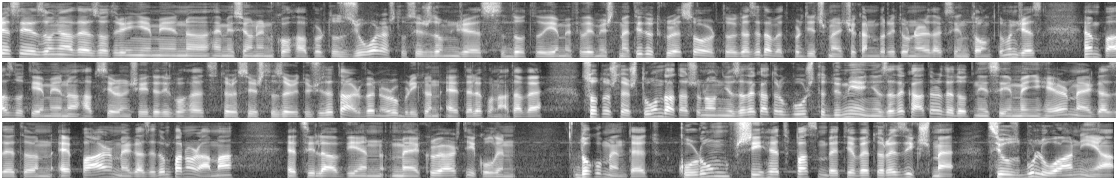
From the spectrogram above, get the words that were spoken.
Mirëmëngjes zonja dhe zotërinj jemi në emisionin koha për t'u zgjuar ashtu si çdo mëngjes do të jemi fillimisht me titujt kryesorë të gazetave të përditshme që kanë mbërritur në redaksinë tonë këtë mëngjes e më pas do të jemi në hapësirën që i dedikohet tërësisht zërit të qytetarëve në rubrikën e telefonatave sot është e shtunë data shënon 24 gusht 2024 dhe do të nisi menjëherë me gazetën e parë me gazetën panorama e cila vjen me kryeartikullin Dokumentet, Kurum fshihet pas mbetjeve të rrezikshme, si u zbulua anija.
